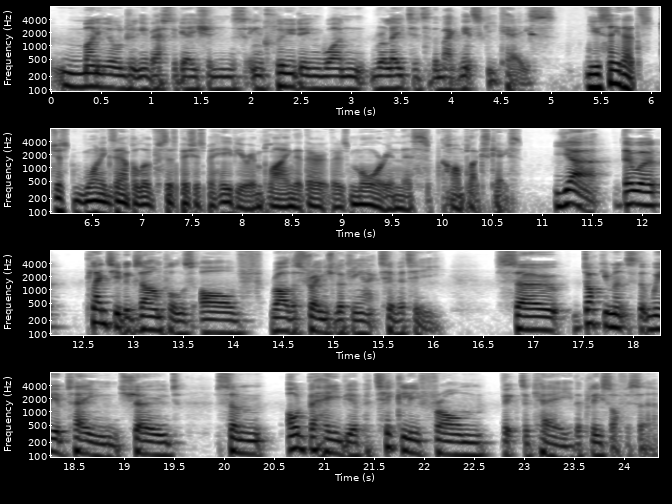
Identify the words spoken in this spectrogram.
money laundering investigations, including one related to the Magnitsky case. You say that's just one example of suspicious behavior, implying that there, there's more in this complex case. Yeah, there were plenty of examples of rather strange looking activity. So, documents that we obtained showed some odd behavior, particularly from Victor K., the police officer.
